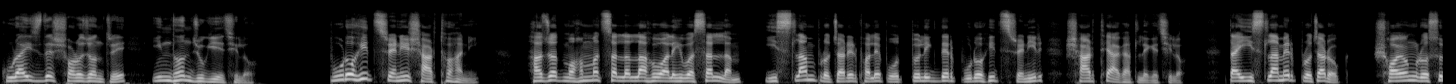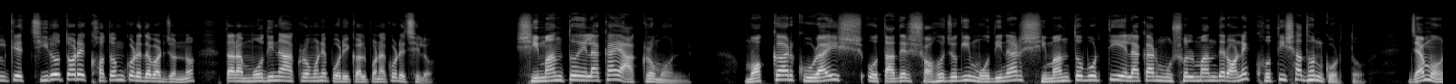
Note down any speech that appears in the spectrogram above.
কুরাইশদের ষড়যন্ত্রে ইন্ধন জুগিয়েছিল। পুরোহিত শ্রেণির স্বার্থহানি। হজরত মোহাম্মদ সাল্লাল্লাহু আলহি ওয়াসাল্লাম ইসলাম প্রচারের ফলে পৌত্তলিকদের পুরোহিত শ্রেণির স্বার্থে আঘাত লেগেছিল। তাই ইসলামের প্রচারক স্বয়ং রসুলকে চিরতরে খতম করে দেওয়ার জন্য তারা মদিনা আক্রমণে পরিকল্পনা করেছিল। সীমান্ত এলাকায় আক্রমণ। মক্কার কুরাইশ ও তাদের সহযোগী মদিনার সীমান্তবর্তী এলাকার মুসলমানদের অনেক ক্ষতি সাধন করত। যেমন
